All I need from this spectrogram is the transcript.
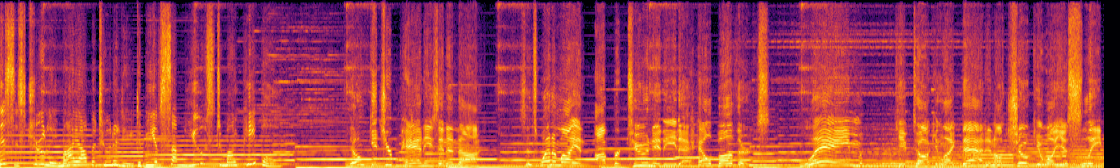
This is truly my opportunity to be of some use to my people. Don't get your panties in a knot. Since when am I an opportunity to help others? Lame! Keep talking like that and I'll choke you while you sleep.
